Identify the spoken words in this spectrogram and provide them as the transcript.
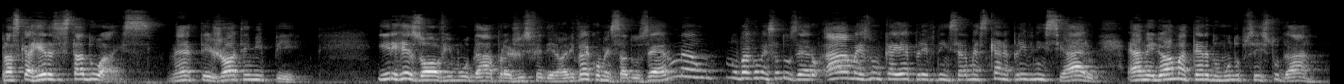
para as carreiras estaduais, né? TJMP. E ele resolve mudar para juiz federal. Ele vai começar do zero? Não, não vai começar do zero. Ah, mas cair é previdenciário. Mas, cara, previdenciário é a melhor matéria do mundo para você estudar.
